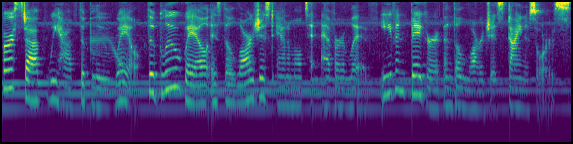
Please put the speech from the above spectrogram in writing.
First up, we have the blue whale. The blue whale is the largest animal to ever live, even bigger than the largest dinosaurs.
